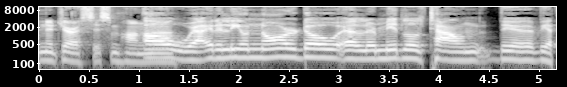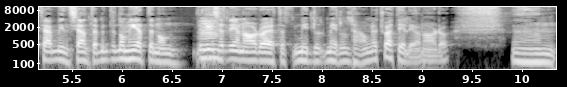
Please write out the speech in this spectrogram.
New Jersey som han... eh, Oh, ja. Är det Leonardo eller Middletown? Det vet jag, minns jag inte. Men de heter någon. Det Mm. finns ett Leonardo och ett Middle, Middletown. Jag tror att det är Leonardo. Um,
